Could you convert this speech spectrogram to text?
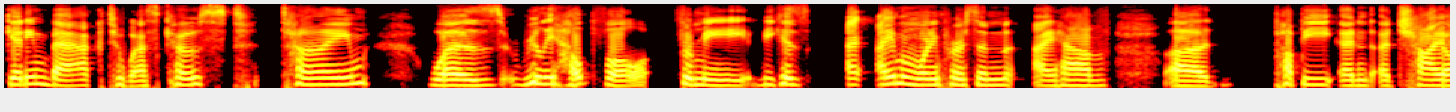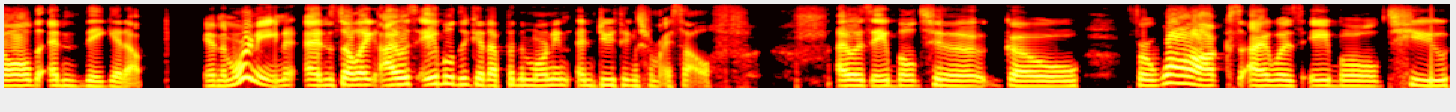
getting back to West Coast time was really helpful for me because I, I'm a morning person. I have a puppy and a child and they get up in the morning. And so like I was able to get up in the morning and do things for myself. I was able to go for walks. I was able to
